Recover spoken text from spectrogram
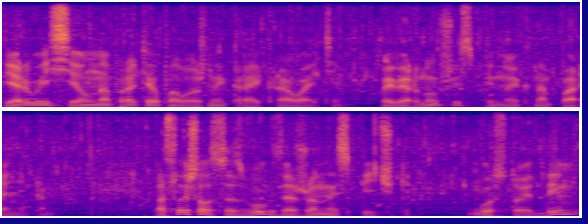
Первый сел на противоположный край кровати, повернувшись спиной к напарникам. Послышался звук зажженной спички. Густой дым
